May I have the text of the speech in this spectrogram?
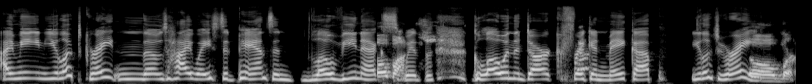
I mean you looked great in those high-waisted pants and low v-necks Oh my- with glow in the dark freaking makeup you looked great so much.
